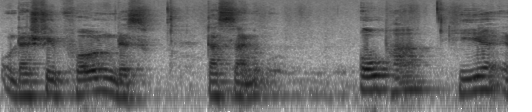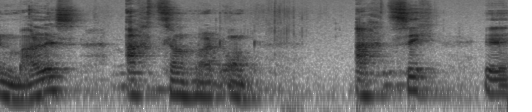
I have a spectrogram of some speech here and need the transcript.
und er schrieb folgendes, dass sein Opa hier in Malles 1880 äh,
